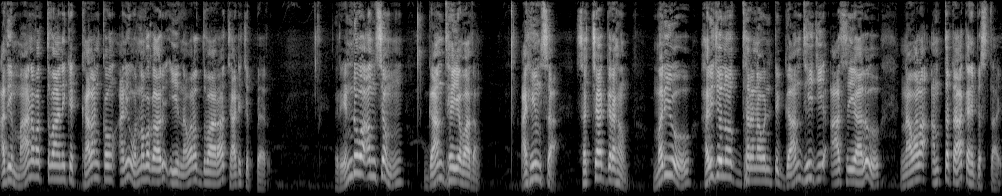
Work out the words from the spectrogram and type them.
అది మానవత్వానికి కలంకం అని ఉన్నవగారు ఈ నవల ద్వారా చాటి చెప్పారు. రెండవ అంశం గాంధేయవాదం అహింస సత్యాగ్రహం మరియు హరిజనోద్ధరణ వంటి గాంధీజీ ఆశయాలు నవల అంతటా కనిపిస్తాయి.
